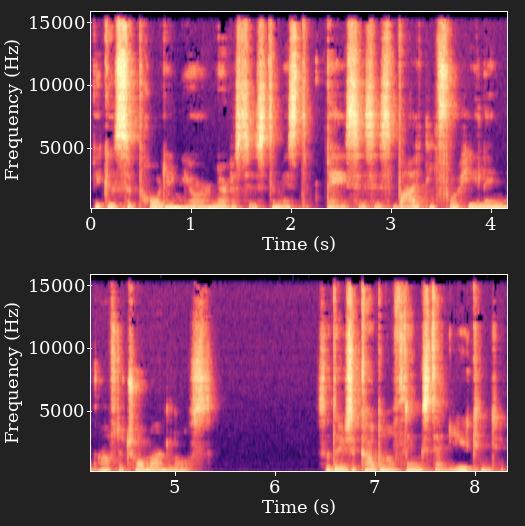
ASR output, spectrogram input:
Because supporting your nervous system is the basis, is vital for healing after trauma and loss. So there's a couple of things that you can do.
